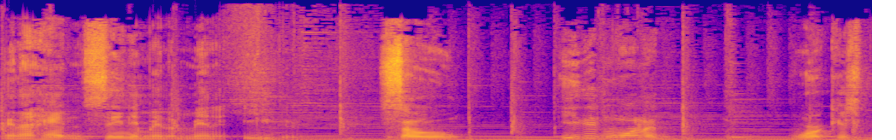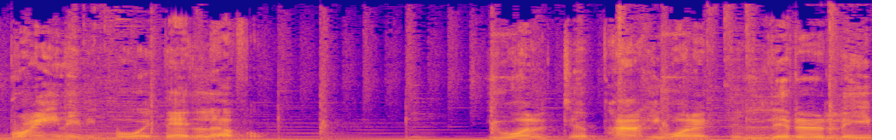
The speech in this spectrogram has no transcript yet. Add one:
And I hadn't seen him in a minute either. So he didn't want to work his brain anymore at that level. He wanted to he wanted to literally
